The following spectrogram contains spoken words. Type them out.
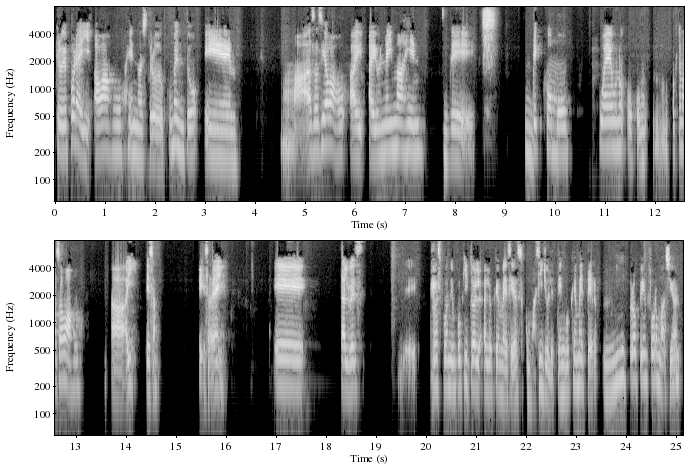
creo que por ahí abajo en nuestro documento, eh, más hacia abajo, hay, hay una imagen de, de cómo puede uno, o un poquito más abajo, ahí, esa, esa de ahí. Eh, tal vez eh, responde un poquito a, lo que me decías, como así yo le tengo que meter mi propia información.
